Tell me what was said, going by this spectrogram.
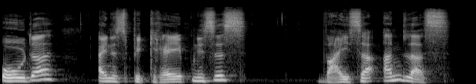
oder eines Begräbnisses weißer Anlass.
